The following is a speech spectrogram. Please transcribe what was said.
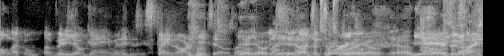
on like a, a video game and they just explaining all the details. yeah, yo, Like, yeah, like all the tutorial. tutorial. Yeah, Yeah, it's just like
